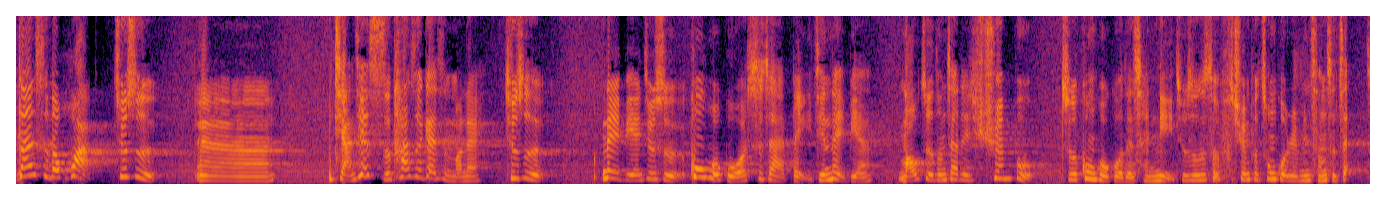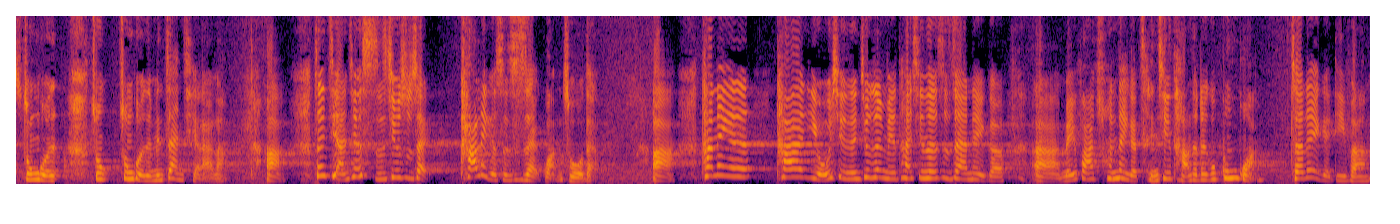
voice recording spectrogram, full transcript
但是的话就是嗯蒋介石他是干什么呢？就是那边就是共和国是在北京那边，毛泽东在那里宣布。就是共和国的成立，就是宣布中国人民从此在中国中中国人民站起来了啊！这蒋介石就是在他那个时候是在广州的啊，他那个他有一些人就认为他现在是在那个啊梅花村那个陈济棠的那个公馆，在那个地方，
